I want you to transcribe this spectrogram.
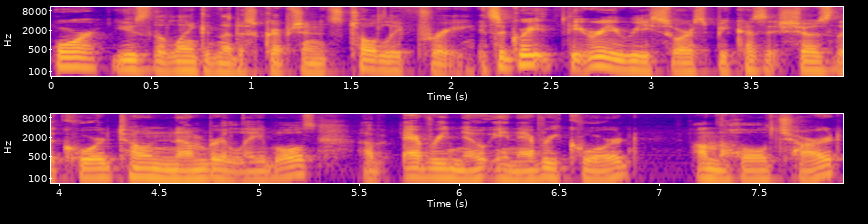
or use the link in the description. It's totally free. It's a great theory resource because it shows the chord tone number labels of every note in every chord on the whole chart,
